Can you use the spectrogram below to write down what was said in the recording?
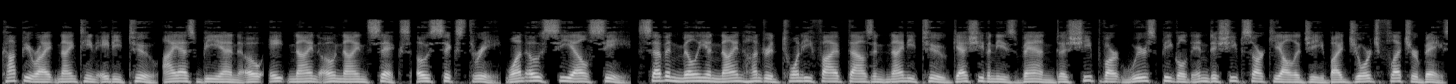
copyright 1982 ISBN 0-89096-063-10 OCLC, 7925092 Geschiedenis van de Scheepvaart weerspiegeld in de Scheepsarchaeologie by George Fletcher Bass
